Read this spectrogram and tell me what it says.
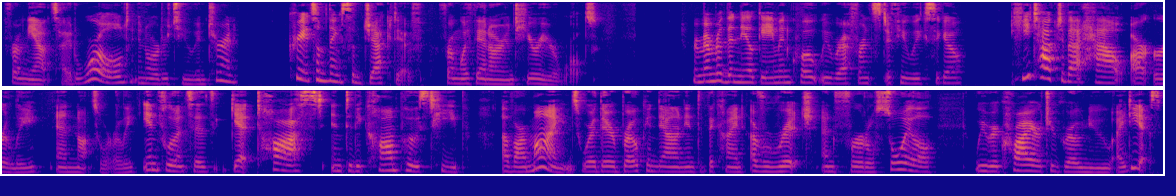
from the outside world in order to, in turn, create something subjective from within our interior worlds. Remember the Neil Gaiman quote we referenced a few weeks ago? He talked about how our early, and not so early, influences get tossed into the compost heap of our minds, where they're broken down into the kind of rich and fertile soil we require to grow new ideas.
